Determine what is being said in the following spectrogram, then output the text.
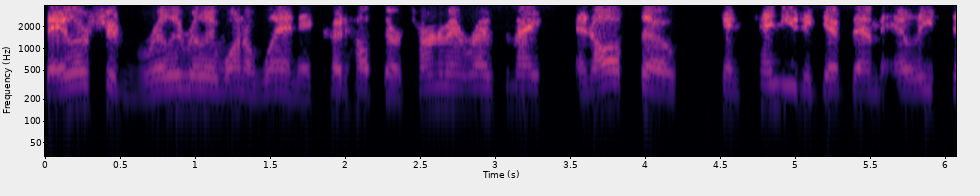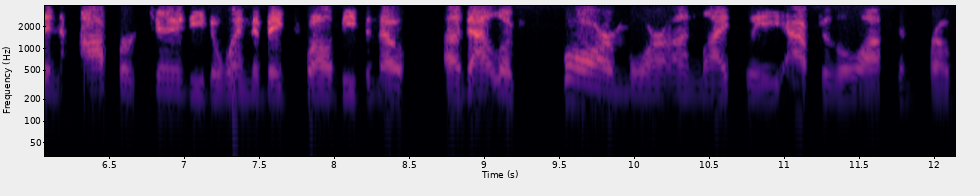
Baylor should really, really want to win. It could help their tournament resume, and also continue to give them at least an opportunity to win the Big 12, even though uh, that looks far more unlikely after the loss in Provo.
